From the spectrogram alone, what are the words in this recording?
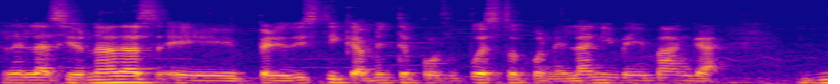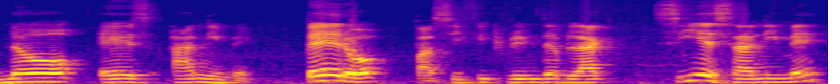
relacionadas eh, periodísticamente, por supuesto, con el anime y manga. No es anime, pero Pacific Rim the Black sí es anime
